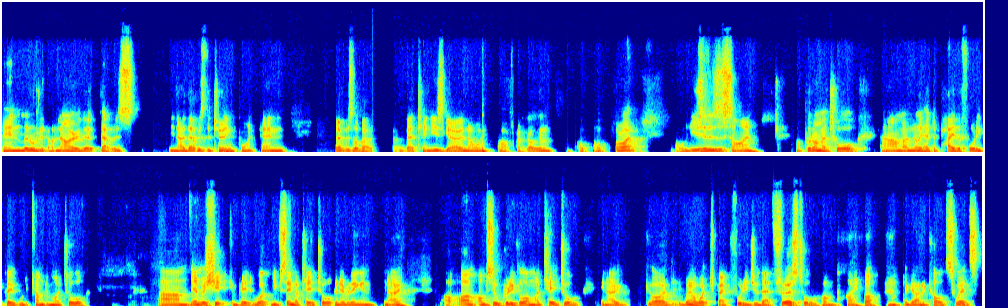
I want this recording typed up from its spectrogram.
and little did I know that that was, you know, that was the turning point. And that was about about 10 years ago and I went, oh, fuck I'm going to, all right, I'll use it as a sign. I put on a talk. Um, I nearly had to pay the 40 people to come to my talk. Um, and was shit compared to what you've seen my TED talk and everything. And, you know, I'm, I'm still critical on my TED talk. You know, God, when I watch back footage of that first talk, I'm, I, I into cold sweats.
